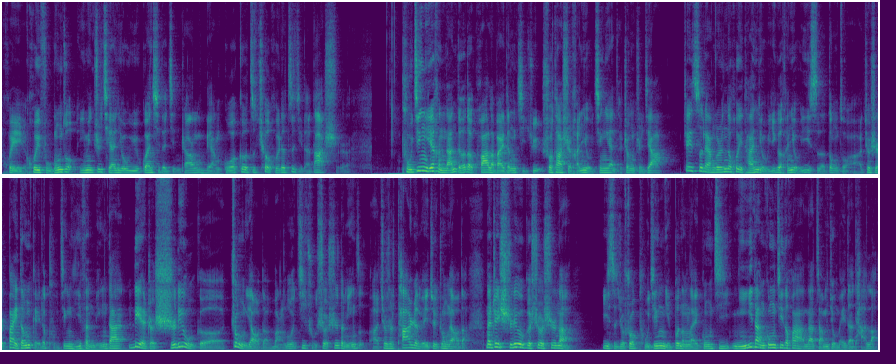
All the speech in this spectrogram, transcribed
会恢复工作，因为之前由于关系的紧张，两国各自撤回了自己的大使。普京也很难得的夸了拜登几句，说他是很有经验的政治家。这次两个人的会谈有一个很有意思的动作啊，就是拜登给了普京一份名单，列着十六个重要的网络基础设施的名字啊，就是他认为最重要的。那这十六个设施呢，意思就是说，普京你不能来攻击，你一旦攻击的话，那咱们就没得谈了，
